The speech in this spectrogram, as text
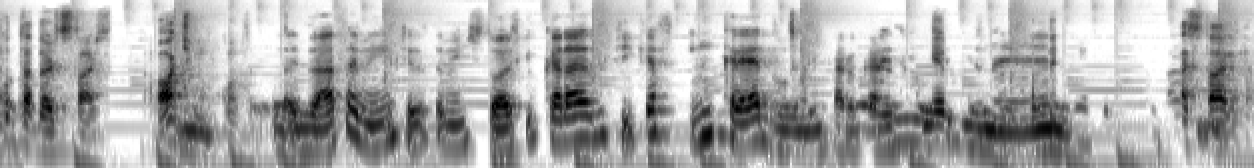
contador de histórias. Ótimo contador. Exatamente, exatamente. Histórias que o cara fica incrédulo, né, cara? O cara escuta, é, né? A história, né?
